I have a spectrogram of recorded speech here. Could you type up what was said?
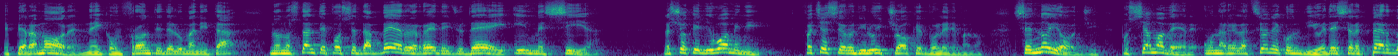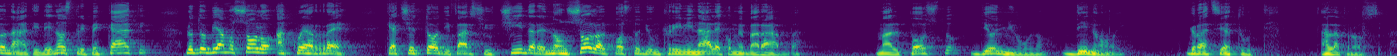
e per amore nei confronti dell'umanità, nonostante fosse davvero il re dei giudei, il Messia, lasciò che gli uomini facessero di lui ciò che volevano. Se noi oggi possiamo avere una relazione con Dio ed essere perdonati dei nostri peccati, lo dobbiamo solo a quel re che accettò di farsi uccidere non solo al posto di un criminale come Barabba, ma al posto di ognuno di noi. Grazie a tutti. Alla prossima.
